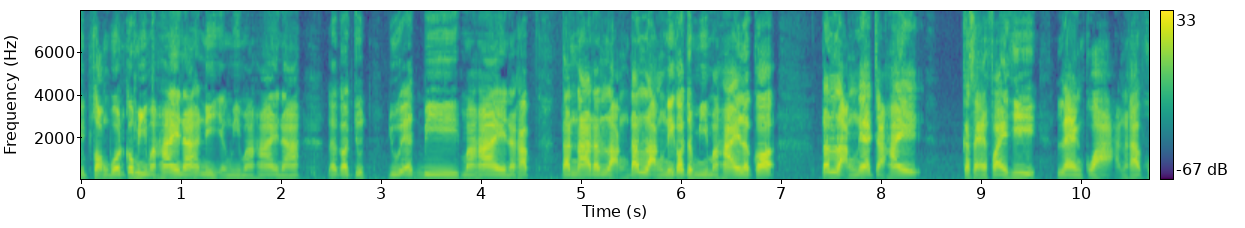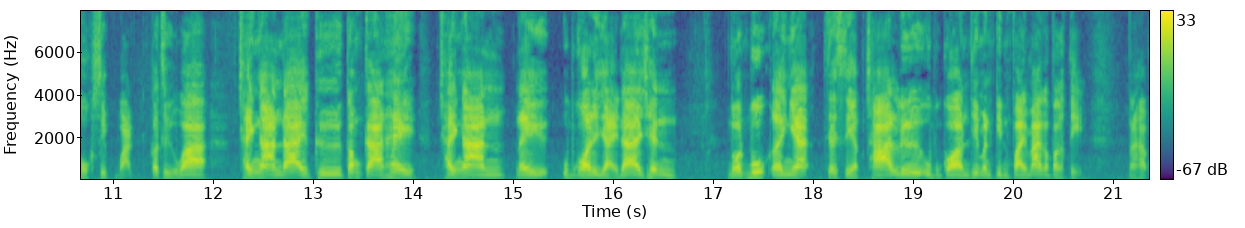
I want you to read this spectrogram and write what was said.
12 โวลต์ก็มีมาให้นะ นี่ยังมีมาให้นะ แล้วก็จุด USB มาให้นะครับ ด้านหน้าด้านหลัง ด้านหลังนี่ก็จะมีมาให้ แล้วก็ด้านหลังเนี่ยจะให้ กระแสไฟที่แรงกว่านะครับ 60 วัตต์ ก็ถือว่าใช้งานได้คือต้องการให้ใช้งานในอุปกรณ์ใหญ่ๆได้ เช่นโน้ตบุ๊กอะไรเงี้ยที่เสียบชาร์จหรืออุปกรณ์ที่มันกินไฟมากกว่าปกตินะครับ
